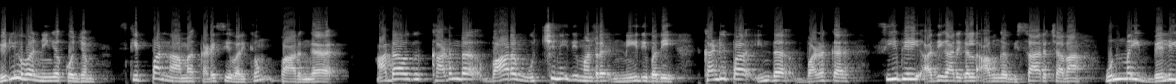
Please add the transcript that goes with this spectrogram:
வீடியோவை நீங்க கொஞ்சம் ஸ்கிப் பண்ணாம கடைசி வரைக்கும் பாருங்க. அதாவது கடந்த வாரம் உச்ச நீதிமன்ற நீதிபதி கண்டிப்பா இந்த வழக்க சிபிஐ அதிகாரிகள் அவங்க விசாரிச்சாதான் உண்மை வெளி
